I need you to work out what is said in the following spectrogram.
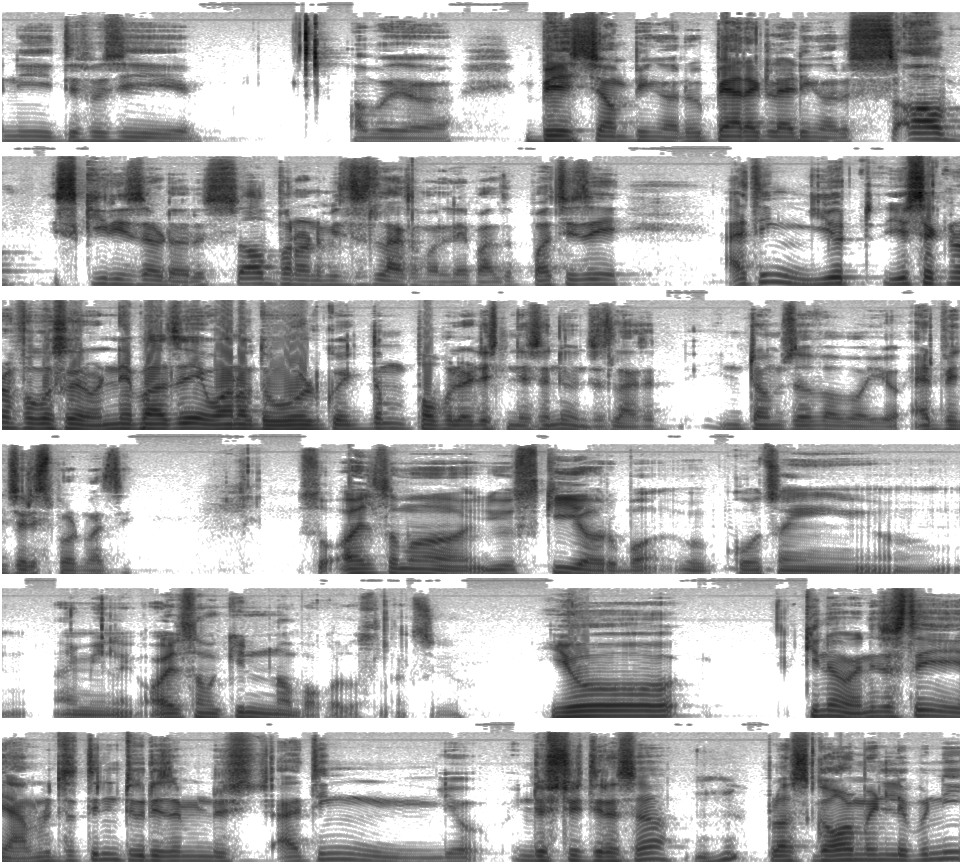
अनि त्यसपछि अब यो बेस जम्पिङहरू प्याराग्लाइडिङहरू सब स्की रिजर्टहरू सब बनाउनु मिल्छ जस्तो लाग्छ मलाई नेपाल चाहिँ पछि चाहिँ आई थिङ्क यो यो सेक्टरमा फोकस गऱ्यो भने नेपाल चाहिँ वान अफ द वर्ल्डको एकदम पपुलर डेस्टिनेसन नै हुन्छ जस्तो लाग्छ इन टर्म्स अफ अब यो एडभेन्चर स्पोर्टमा चाहिँ। सो अहिलेसम्म यो स्कीहरू को चाहिँ आई मिन लाइक अहिलेसम्म किन नभएको जस्तो लाग्छ यो? यो किनभने जस्तै हाम्रो जति पनि टुरिज्म इन्डस्ट्री आई थिङ्क यो इन्डस्ट्रीतिर छ। प्लस गभर्मेन्टले पनि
